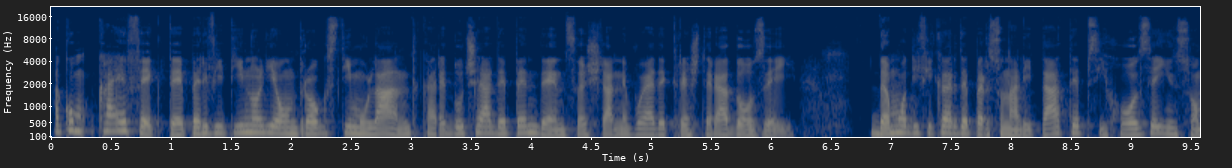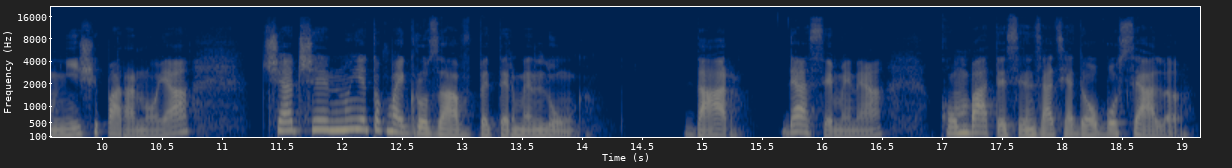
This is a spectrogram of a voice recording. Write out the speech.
Acum, ca efecte, pervitinul e un drog stimulant care duce la dependență și la nevoia de creștere a dozei. Dă modificări de personalitate, psihoze, insomnii și paranoia, ceea ce nu e tocmai grozav pe termen lung. Dar, de asemenea, combate senzația de oboseală,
